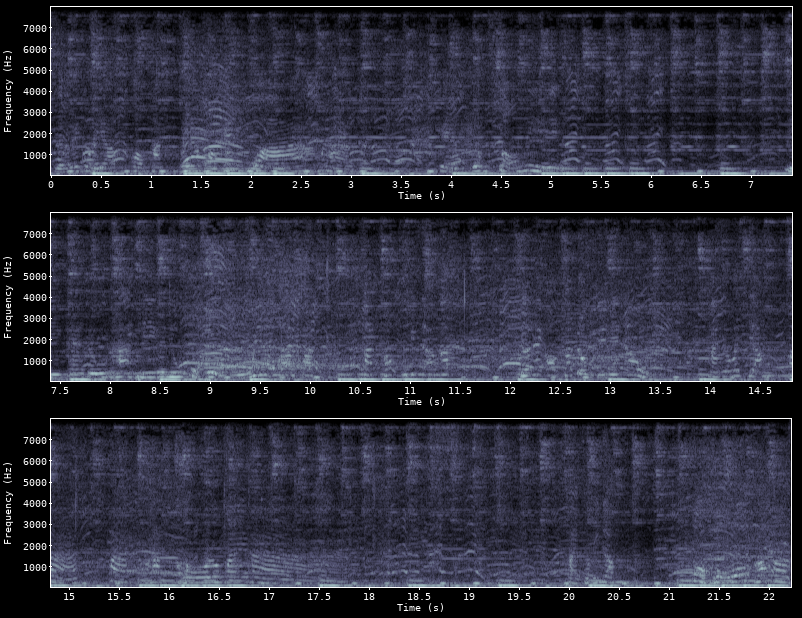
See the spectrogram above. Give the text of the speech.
เสือเล็กก็ยายามออกหมัดพยายามออกแข้งขวาแหม่เกมยกสองนี่นี่แค่ดูท่าทีก็ดูโอ้โหวิ่งไล่ปัดปัดเของคุณดำครับเสือเล็กออกสะดุ้งนิดๆเอาอาจจะว่าย้ำมาปาด โอ้โหครับ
